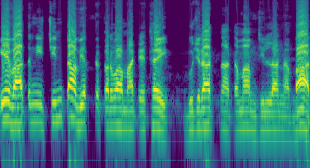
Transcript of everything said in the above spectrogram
એ વાતની ચિંતા વ્યક્ત કરવા માટે થઈ ગુજરાતના તમામ જિલ્લાના બાર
